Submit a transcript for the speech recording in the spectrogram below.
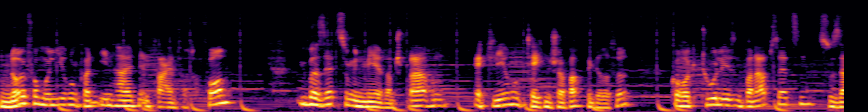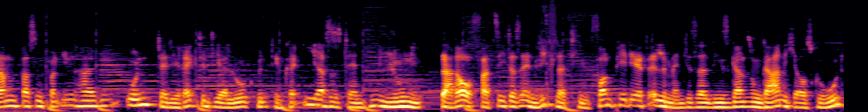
Neuformulierung von Inhalten in vereinfachter Form, Übersetzung in mehreren Sprachen, Erklärung technischer Fachbegriffe, Korrekturlesen von Absätzen, Zusammenfassen von Inhalten und der direkte Dialog mit dem KI-Assistenten Lumi. Darauf hat sich das Entwicklerteam von PDF Element jetzt allerdings ganz und gar nicht ausgeruht,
